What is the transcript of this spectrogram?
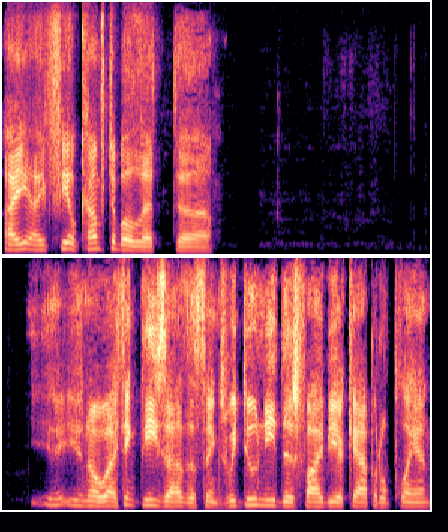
I, I feel comfortable that, uh, y- you know, I think these are the things. We do need this five-year capital plan.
